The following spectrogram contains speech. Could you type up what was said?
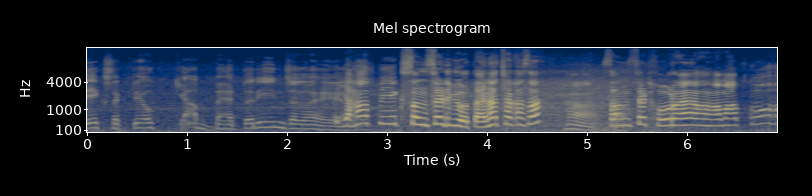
देख सकते हो क्या बेहतरीन जगह है यहाँ पे एक सनसेट भी होता है ना अच्छा खासा? हाँ। सनसेट हो रहा है हम आपको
